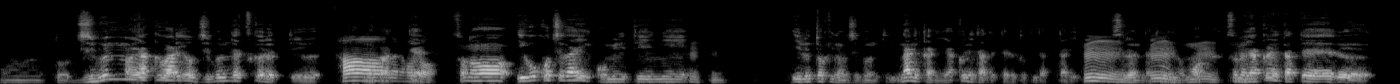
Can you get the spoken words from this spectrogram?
うーんと、自分の役割を自分で作るっていうのはあ、があってその居心地がいいコミュニティにいる時の自分って何かに役に立ててる時だったりうん。するんだけれどもその役に立てる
